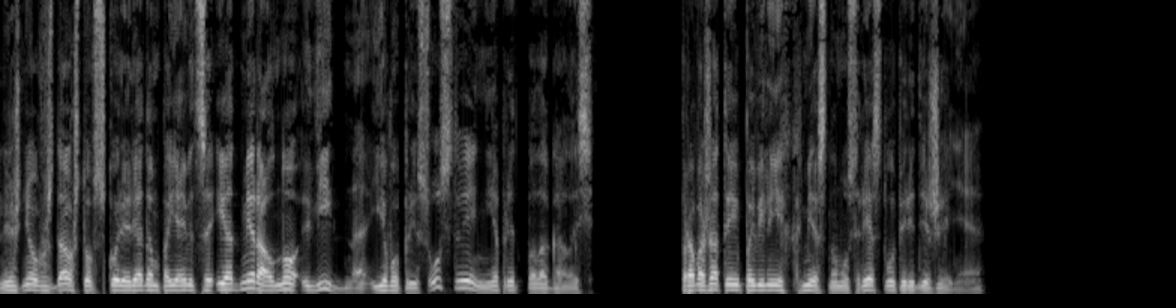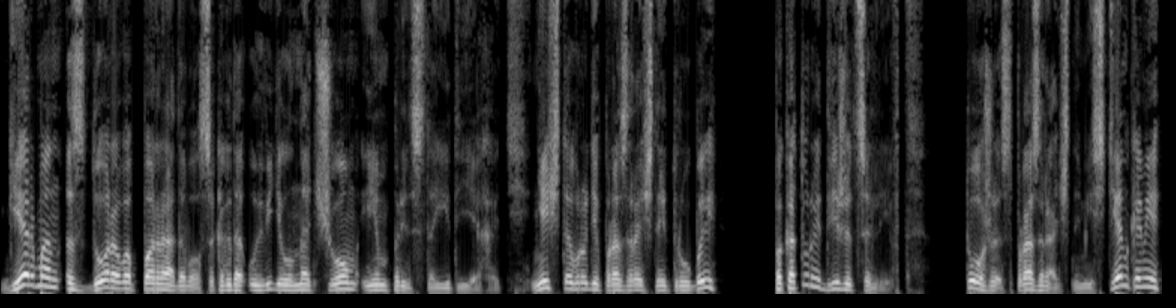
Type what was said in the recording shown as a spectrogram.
Лежнев ждал, что вскоре рядом появится и адмирал, но, видно, его присутствие не предполагалось. Провожатые повели их к местному средству передвижения. Герман здорово порадовался, когда увидел, на чем им предстоит ехать. Нечто вроде прозрачной трубы, по которой движется лифт тоже с прозрачными стенками.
